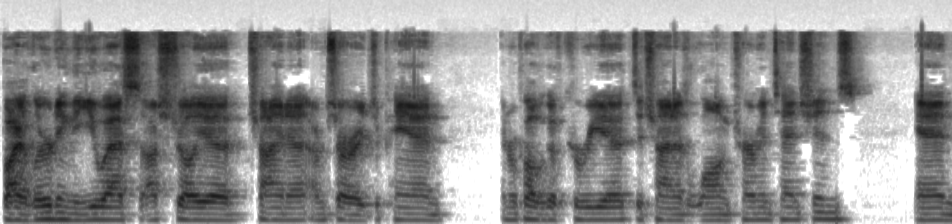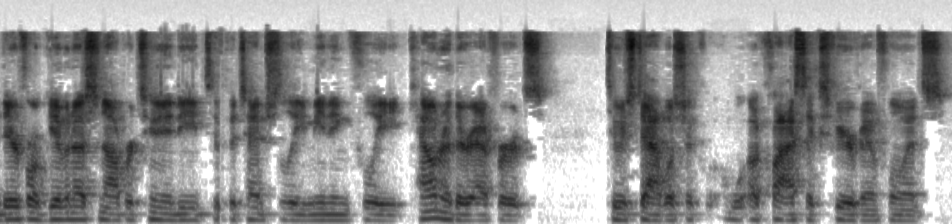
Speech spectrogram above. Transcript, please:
by alerting the US, Australia, China, I'm sorry, Japan, and Republic of Korea to China's long term intentions, and therefore given us an opportunity to potentially meaningfully counter their efforts to establish a, a classic sphere of influence,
